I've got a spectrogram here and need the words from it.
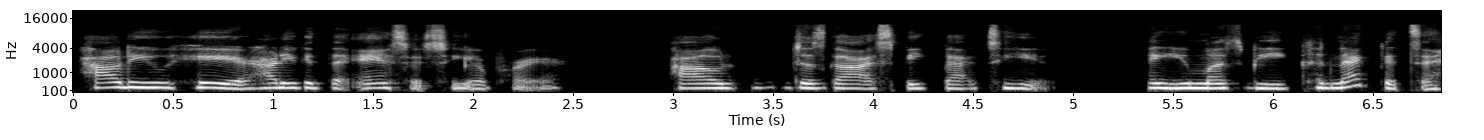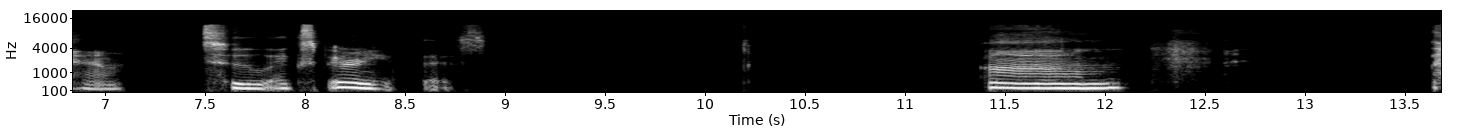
How do you hear? How do you get the answer to your prayer? How does God speak back to you? and you must be connected to him to experience this. Um,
